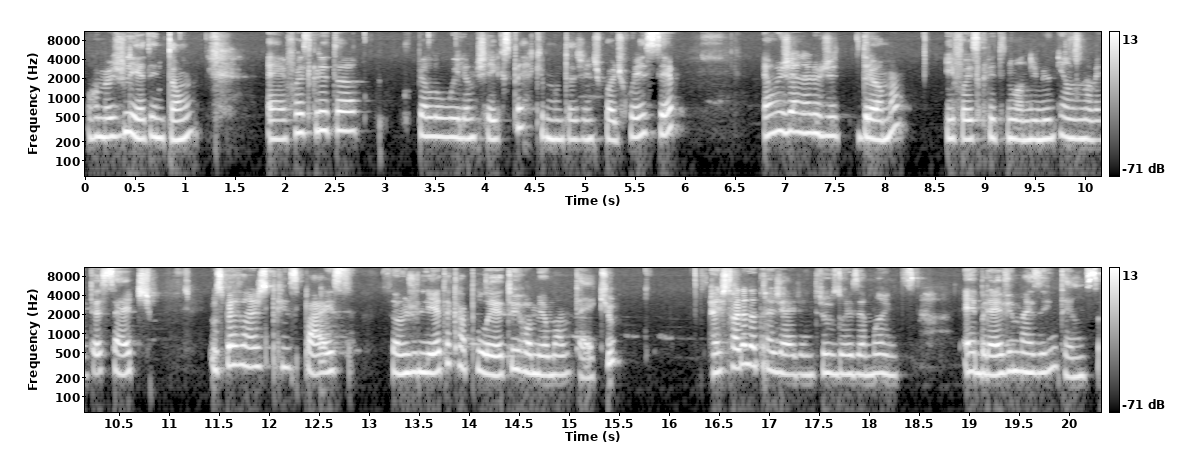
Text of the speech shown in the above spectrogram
o Romeu e Julieta, então. É, foi escrita pelo William Shakespeare, que muita gente pode conhecer. É um gênero de drama e foi escrito no ano de 1597. Os personagens principais são Julieta Capuleto e Romeu Montecchio. A história da tragédia entre os dois amantes é breve, mas intensa.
